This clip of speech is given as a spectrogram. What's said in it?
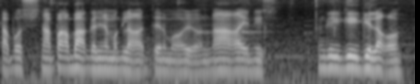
Tapos napakabagal niya maglakad. Tinan mo yun. Nakakainis. Nanggigigil ako.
